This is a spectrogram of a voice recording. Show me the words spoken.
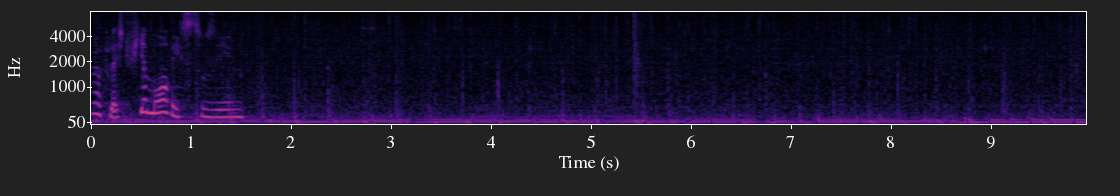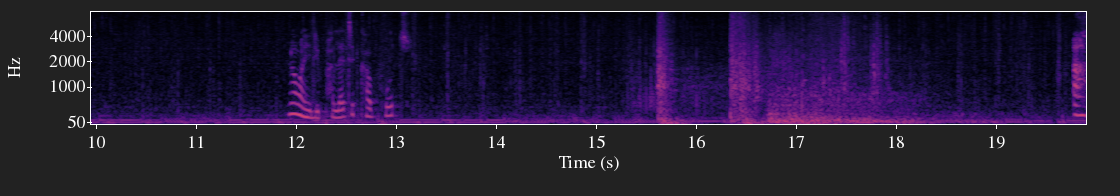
Ja, vielleicht vier Moris zu sehen. Ja, mal hier die Palette kaputt. Ach,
